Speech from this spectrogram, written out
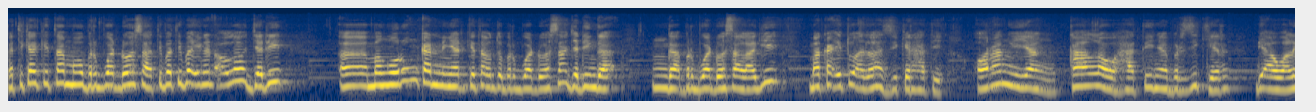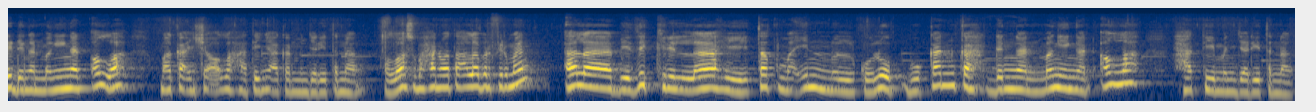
Ketika kita mau berbuat dosa, tiba-tiba ingat Allah jadi e, mengurungkan niat kita untuk berbuat dosa, jadi nggak nggak berbuat dosa lagi, maka itu adalah zikir hati. Orang yang kalau hatinya berzikir diawali dengan mengingat Allah, maka insya Allah hatinya akan menjadi tenang. Allah Subhanahu Wa Taala berfirman, Ala bidzikrillahi tatmainnul qulub. Bukankah dengan mengingat Allah hati menjadi tenang?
